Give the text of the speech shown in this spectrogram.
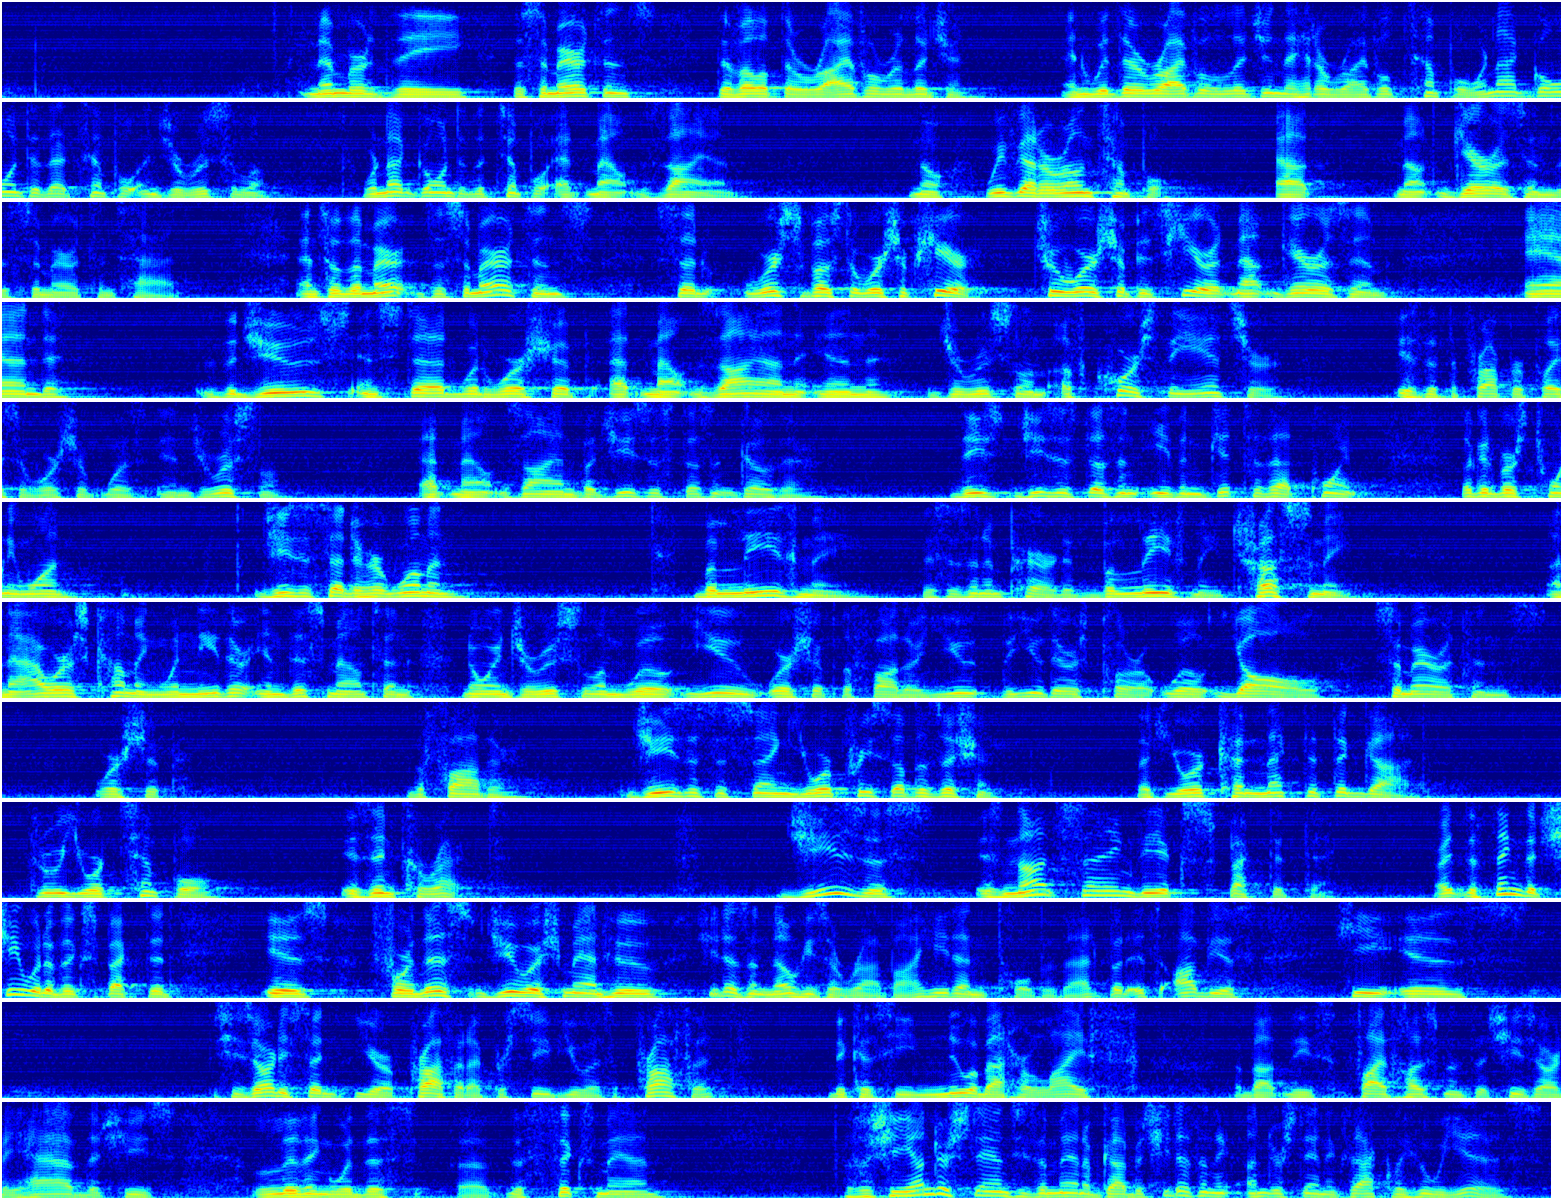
remember the, the Samaritans developed a rival religion. And with their rival religion, they had a rival temple. We're not going to that temple in Jerusalem. We're not going to the temple at Mount Zion. No, we've got our own temple at Mount Gerizim the Samaritans had. And so the, the Samaritans said, We're supposed to worship here. True worship is here at Mount Gerizim. And the Jews instead would worship at Mount Zion in Jerusalem. Of course, the answer is that the proper place of worship was in Jerusalem at Mount Zion, but Jesus doesn't go there. These, Jesus doesn't even get to that point. Look at verse 21. Jesus said to her, Woman, believe me. This is an imperative. Believe me. Trust me. An hour is coming when neither in this mountain nor in Jerusalem will you worship the Father. You, the you there is plural. Will y'all, Samaritans, worship the Father. Jesus is saying your presupposition that you're connected to God through your temple is incorrect. Jesus is not saying the expected thing. Right? The thing that she would have expected is for this Jewish man who she doesn't know he's a rabbi. He hadn't told her that, but it's obvious he is. She's already said, You're a prophet. I perceive you as a prophet because he knew about her life, about these five husbands that she's already had, that she's living with this, uh, this sixth man so she understands he's a man of God, but she doesn't understand exactly who he is,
